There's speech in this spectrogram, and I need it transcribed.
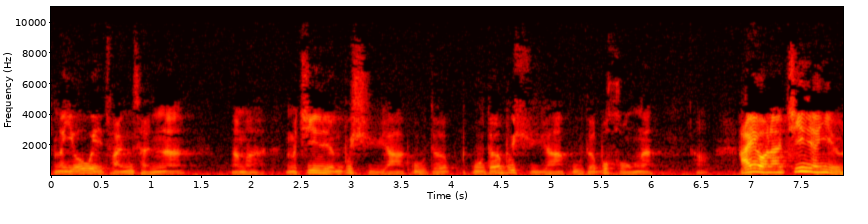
那么有伪传承啊，那么那么今人不许啊，古德古德不许啊，古德不红啊。还有呢，今人也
